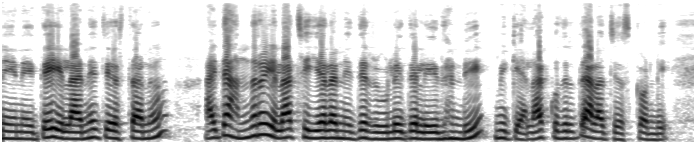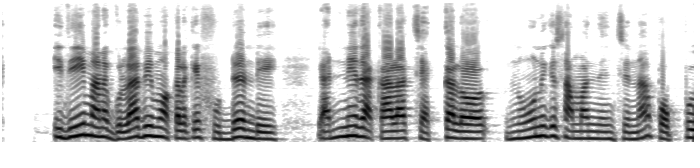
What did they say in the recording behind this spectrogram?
నేనైతే ఇలానే చేస్తాను. అయితే అందరూ ఇలా చేయాలని అయితే రూల్ అయితే లేదండి. మీకు ఎలా కుదిరితే అలా చేసుకోండి. ఇది మన గులాబీ మొక్కలకి ఫుడ్ అండి. అన్ని రకాల చెక్కలు నూనెకి సంబంధించిన పప్పు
